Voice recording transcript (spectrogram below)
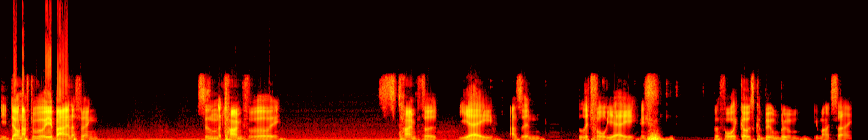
You don't have to worry about anything. This isn't the time for worry. It's time for yay, as in literal yay. before it goes kaboom boom, you might say.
